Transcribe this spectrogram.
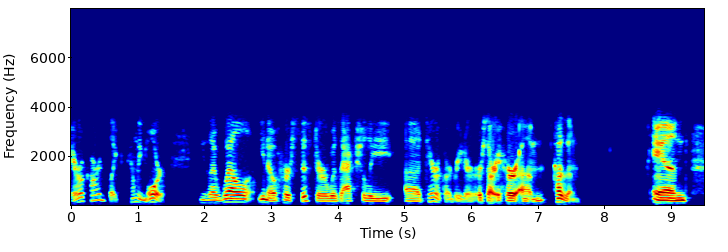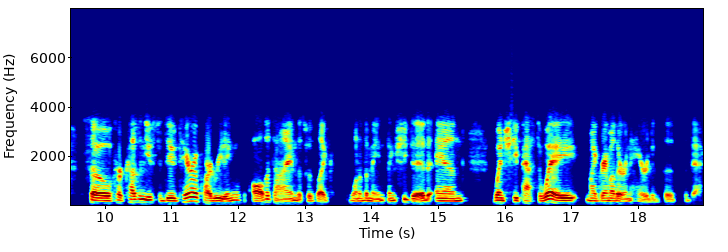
tarot cards? Like, tell me more. He's like, well, you know, her sister was actually a tarot card reader, or sorry, her um, cousin and so her cousin used to do tarot card readings all the time. This was like one of the main things she did. And when she passed away, my grandmother inherited the, the deck.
